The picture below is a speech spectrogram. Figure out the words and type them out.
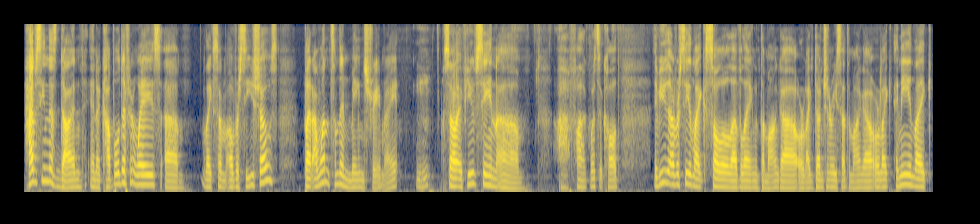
have seen this done in a couple different ways, um, like some overseas shows, but I want something mainstream, right? Mm-hmm. So if you've seen, um, oh fuck, what's it called? If you've ever seen like Solo Leveling the manga, or like Dungeon Reset the manga, or like any like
